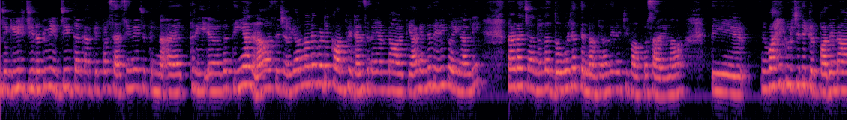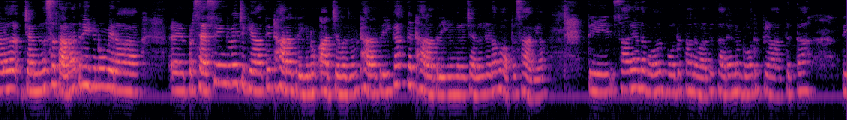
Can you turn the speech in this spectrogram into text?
ਜੱਗੀ ਵੀਰ ਜੀ ਨੂੰ ਕਿ ਵੀਰ ਜੀ ਇਦਾਂ ਕਰਕੇ ਪ੍ਰੋਸੈਸਿੰਗ ਵਿੱਚ 3 ਤੇ 30 ਦਿਨਾਂ ਵਾਸਤੇ ਚਲ ਗਿਆ। ਉਹਨਾਂ ਨੇ ਬੜੇ ਕੌਨਫੀਡੈਂਸ ਨੇ ਨਾਲ ਕਿਹਾ ਕਹਿੰਦੇ ਦੀਦੀ ਕੋਈ ਗੱਲ ਨਹੀਂ ਤੁਹਾਡਾ ਚੈਨਲ ਦੋ ਜਾਂ ਤਿੰਨਾਂ ਦਿਨਾਂ ਦੇ ਵਿੱਚ ਵਾਪਸ ਆ ਜਾਣਾ ਵਾ। ਤੇ ਵਾਹਿਗੁਰੂ ਜੀ ਦੀ ਕਿਰਪਾ ਦੇ ਨਾਲ ਚੈਨਲ 17 ਤਰੀਕ ਨੂੰ ਮੇਰਾ ਪ੍ਰੋਸੈਸਿੰਗ ਵਿੱਚ ਗਿਆ ਤੇ 18 ਤਰੀਕ ਨੂੰ ਅੱਜ ਮਤਲਬ 18 ਤਰੀਕ ਆ ਤੇ 18 ਤਰੀਕ ਨੂੰ ਮੇਰਾ ਚੈਨਲ ਜਿਹੜਾ ਵਾਪਸ ਆ ਗਿਆ। ਤੇ ਸਾਰਿਆਂ ਦਾ ਬਹੁਤ ਬਹੁਤ ਧੰਨਵਾਦ। ਸਾਰਿਆਂ ਨੇ ਬਹੁਤ ਪਿਆਰ ਦਿੱਤਾ ਤੇ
